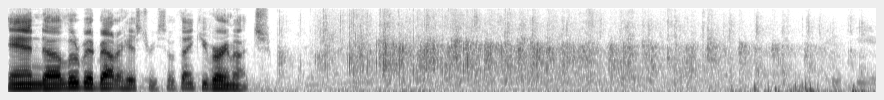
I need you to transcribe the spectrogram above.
and a little bit about our history. So thank you very much. Thank you,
